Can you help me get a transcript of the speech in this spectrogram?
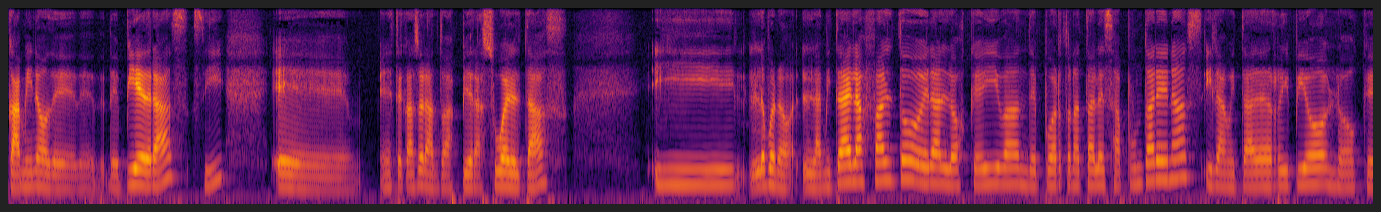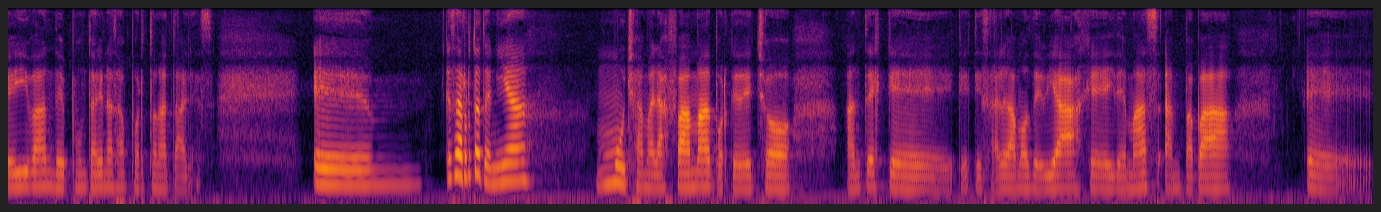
camino de, piedras, ¿sí? Eh, en este caso eran todas piedras sueltas. Y bueno, la mitad del asfalto eran los que iban de Puerto Natales a Punta Arenas y la mitad del ripio los que iban de Punta Arenas a Puerto Natales. Eh, esa ruta tenía mucha mala fama porque de hecho antes que, que salgamos de viaje y demás, a mi papá eh,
